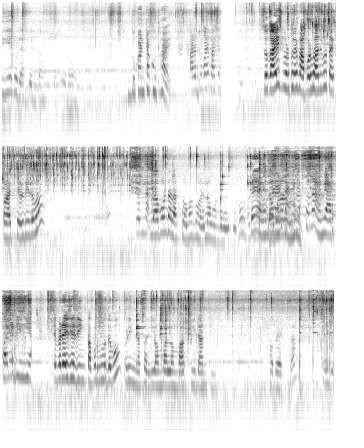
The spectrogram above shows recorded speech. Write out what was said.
দিয়ে চলে আসবে দোকান থেকে দোকানটা কোথায়? আরে দোকানের পাশে। সো গাইস প্রথমে পাপড় ভাজবো তাই কড়াই তেল দিয়ে দেবো। লবণটা লাগতো আমার ঘরে লবণটা রয়েছে আমি আর কয়টা ডিম এবারে এই যে রিং পাপড়গুলো দেবো। রিং না সরি লম্বা লম্বা কি ডান্টি? হবে একটা। এই যে।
